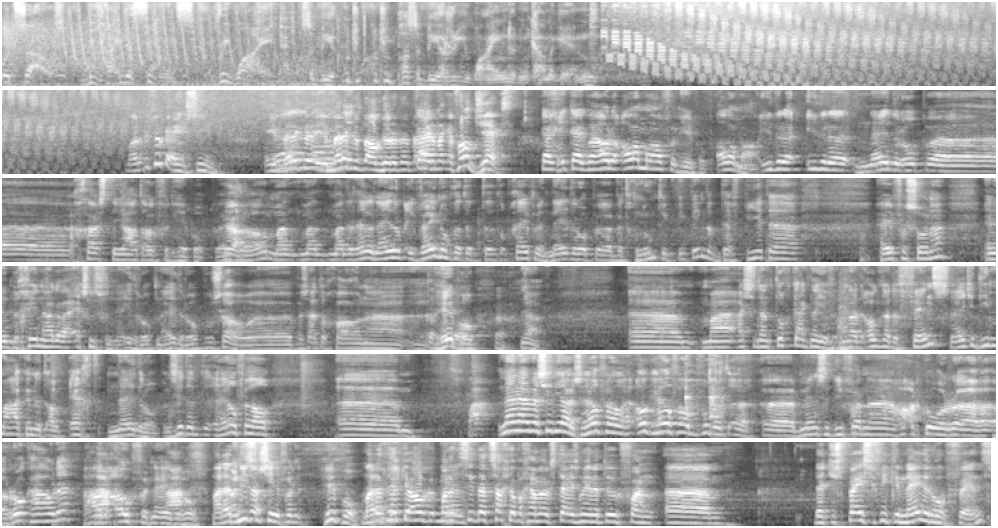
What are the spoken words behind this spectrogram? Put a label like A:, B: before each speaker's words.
A: Howard South, behind the scenes, rewind.
B: Possibly, could you, could you possibly rewind and come again?
C: Maar het is ook één scene. En je,
D: Ja,
C: merkt,
D: ja,
C: je merkt het ook dat het uiteindelijk... En vooral Jax.
D: Kijk, kijk, we houden allemaal van hip-hop. Allemaal. Iedere, iedere nederhop eh, gast die houdt ook van hip-hop. Weet
C: Ja.
D: je wel? Maar, maar, maar dat hele nederhop. Ik weet nog dat het dat op een gegeven moment nederhop eh, werd genoemd. Ik, ik denk dat Def Piet eh, heeft verzonnen. En in het begin hadden wij echt zoiets van nederhop, nederhop. Hoezo? We zijn toch gewoon hip-hop, Ja. Ehm, maar als je dan toch kijkt naar je, naar, ook naar de fans, weet je, die maken het ook echt nederop. Er zitten heel veel. ehm,
C: Maar-
D: nee, nee, maar serieus. Heel veel, ook heel veel bijvoorbeeld eh, eh, mensen die van eh, hardcore rock houden, houden
C: Ja.
D: ook van nederop.
C: Ja,
D: maar niet zozeer van hip-hop.
C: Maar dat heb je ook... Maar dat,
D: En-
C: dat zag je op een gegeven moment ook steeds meer natuurlijk van... ehm, dat je specifieke Nederhop fans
